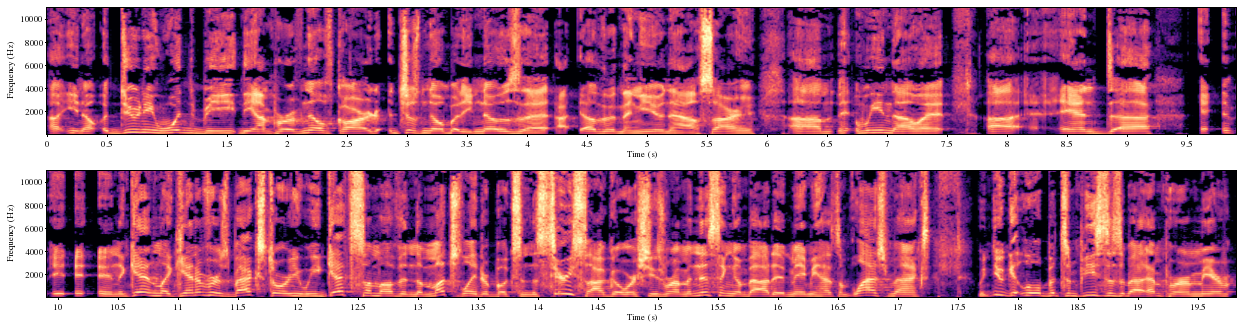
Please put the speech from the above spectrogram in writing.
uh, you know, Duny would be the Emperor of Nilfgaard. Just nobody knows that uh, other than you now. Sorry, um, we know it, uh, and uh, it, it, and again, like Yennefer's backstory, we get some of in the much later books in the Ciri saga where she's reminiscing about it, maybe has some flashbacks. We do get little bits and pieces about Emperor Emhyr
